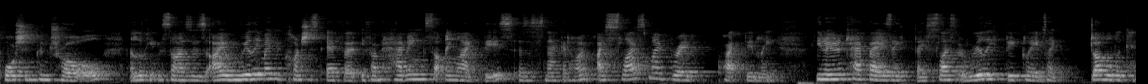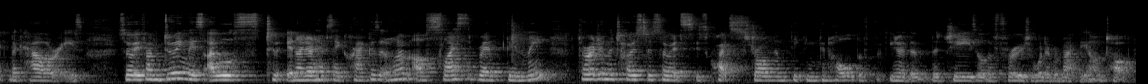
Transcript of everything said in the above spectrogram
portion control and looking at the sizes. I really make a conscious effort if I'm having something like this as a snack at home. I slice my bread quite thinly. You know, in cafes they, they slice it really thickly. It's like double the, the calories. So if I'm doing this, I will, and I don't have say crackers at home. I'll slice the bread thinly, throw it in the toaster so it's it's quite strong and thick and can hold the you know the, the cheese or the fruit or whatever might be on top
